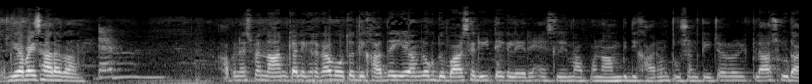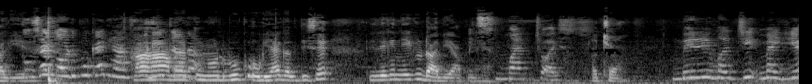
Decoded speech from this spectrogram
हो गया भाई सारा काम। अपने इसमें नाम क्या लिख रखा है? वो तो दिखा दे ये हम लोग दोबारा से रीटेक ले रहे हैं इसलिए मैं आपको नाम भी दिखा रहा हूँ ट्यूशन टीचर और क्लास क्यों डाली है? नोटबुक है हाँ हाँ मेरा नोटबुक हो गया गलती से लेकिन ये क्यों डाली आपने? अच्छा। मेरी मर्ज़ी मैं ये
